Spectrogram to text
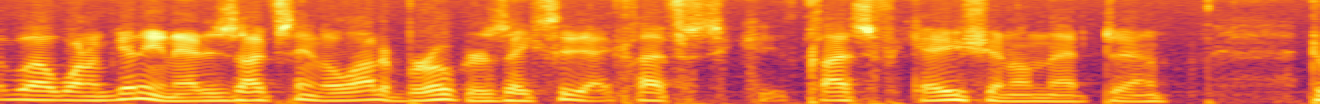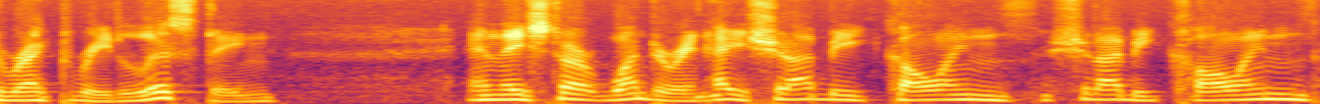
well, what I'm getting at is I've seen a lot of brokers, they see that class, classification on that uh, directory listing, and they start wondering, hey, should I be calling? Should I be calling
